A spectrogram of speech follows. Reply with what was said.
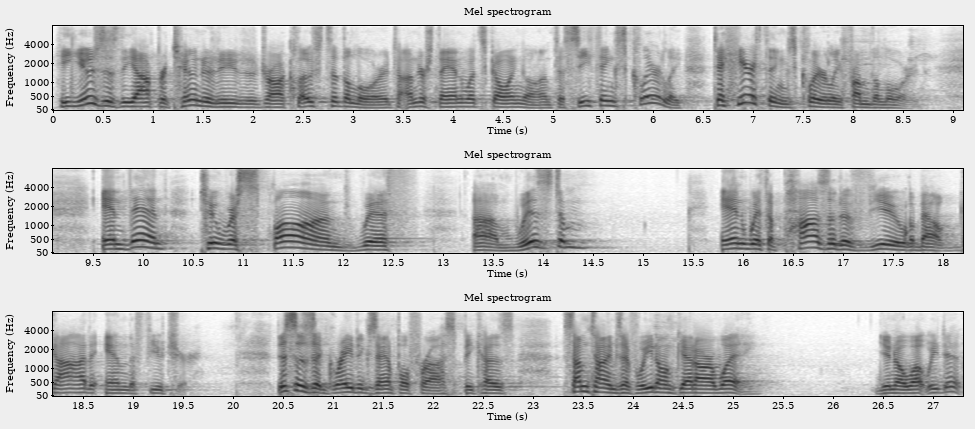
he uses the opportunity to draw close to the Lord, to understand what's going on, to see things clearly, to hear things clearly from the Lord, and then to respond with um, wisdom and with a positive view about God and the future. This is a great example for us because sometimes if we don't get our way, you know what we do?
